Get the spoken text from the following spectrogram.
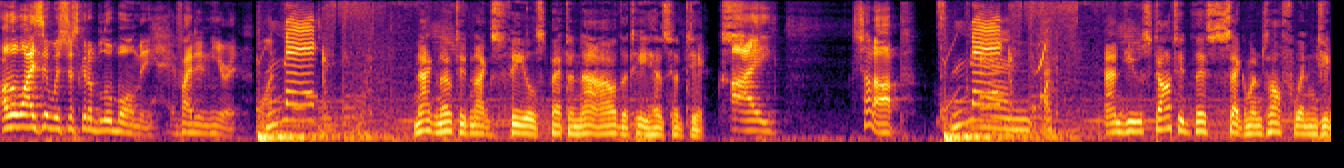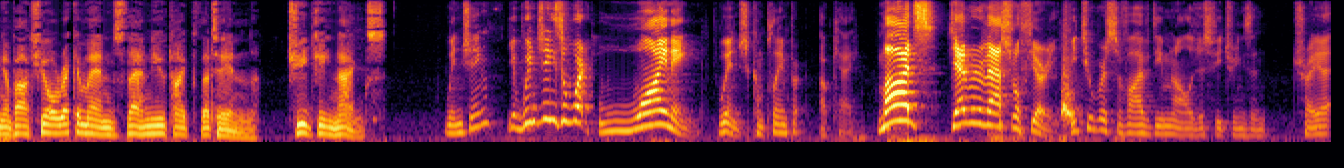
Otherwise, it was just gonna blue ball me if I didn't hear it. Next! Nag noted Nags feels better now that he has had dicks. I. Shut up. And a And you started this segment off whinging about your recommends then you type that in. GG Nags. Whinging? Yeah, whinging's a word. Whining. Whinge. Complain. Per- okay. Mods, get rid of Astral Fury. VTuber survived Demonologist featuring Zentreya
